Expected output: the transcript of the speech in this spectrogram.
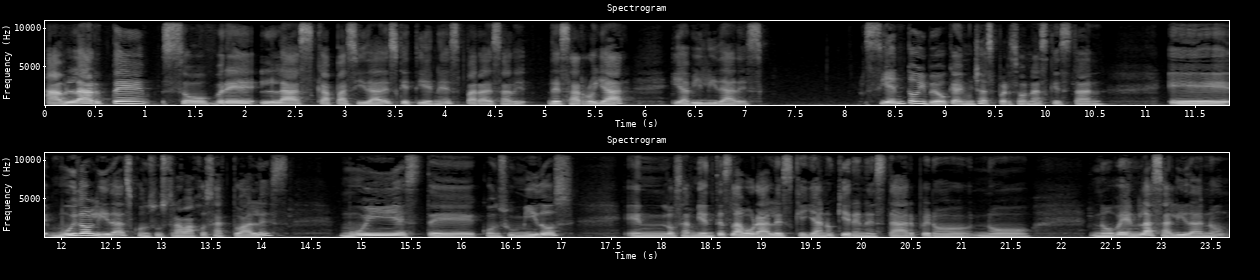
hablarte sobre las capacidades que tienes para desarrollar y habilidades. Siento y veo que hay muchas personas que están eh, muy dolidas con sus trabajos actuales, muy este, consumidos en los ambientes laborales que ya no quieren estar, pero no, no ven la salida, ¿no?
